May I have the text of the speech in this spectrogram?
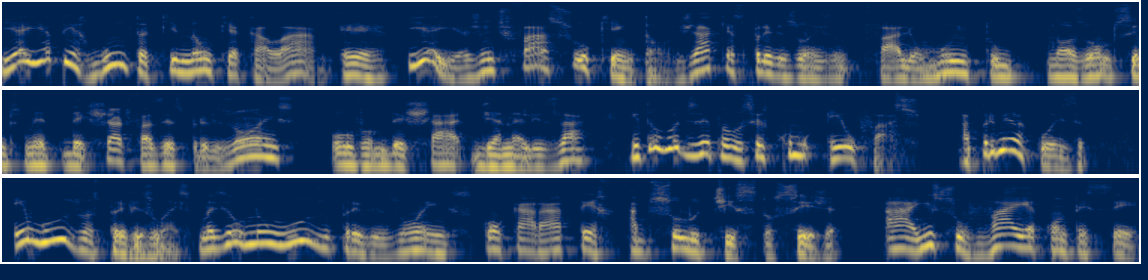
E aí a pergunta que não quer calar é: e aí, a gente faz o que então? Já que as previsões falham muito, nós vamos simplesmente deixar de fazer as previsões ou vamos deixar de analisar? Então eu vou dizer para vocês como eu faço. A primeira coisa, eu uso as previsões, mas eu não uso previsões com caráter absolutista, ou seja, ah, isso vai acontecer,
